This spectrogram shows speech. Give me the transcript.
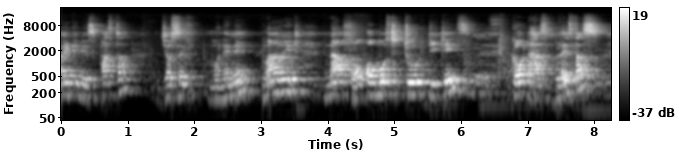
My name is Pastor Joseph Munene. Married now for almost two decades. God has blessed us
